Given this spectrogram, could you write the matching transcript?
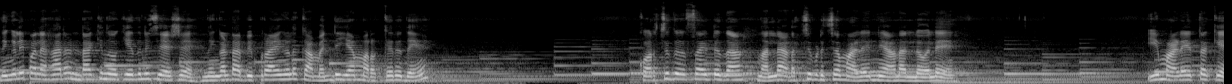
നിങ്ങൾ ഈ പലഹാരം ഉണ്ടാക്കി നോക്കിയതിന് ശേഷം നിങ്ങളുടെ അഭിപ്രായങ്ങൾ കമന്റ് ചെയ്യാൻ മറക്കരുതേ. കുറച്ച് ദിവസമായിട്ട് ഇതാ നല്ല അടച്ചു പിടിച്ച മഴ തന്നെയാണല്ലോ അല്ലേ? ഈ മഴയത്തൊക്കെ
